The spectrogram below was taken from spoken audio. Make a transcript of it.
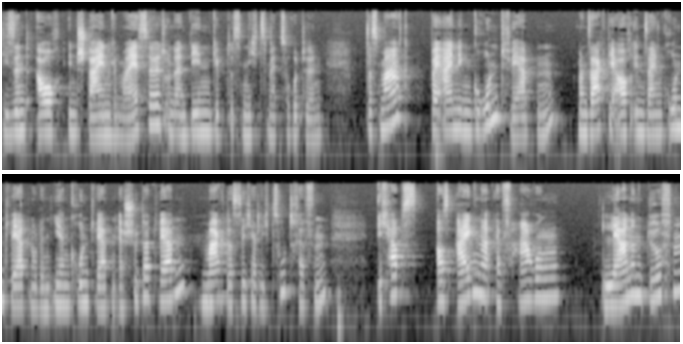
Die sind auch in Stein gemeißelt und an denen gibt es nichts mehr zu rütteln. Das mag bei einigen Grundwerten, man sagt ja auch in seinen Grundwerten oder in ihren Grundwerten erschüttert werden, mag das sicherlich zutreffen. Ich habe es aus eigener Erfahrung lernen dürfen,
